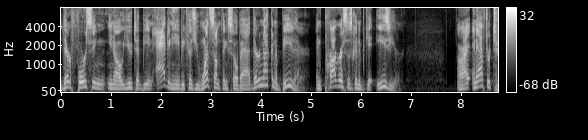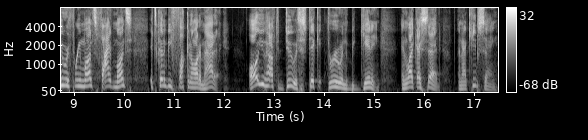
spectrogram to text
they're forcing you know you to be in agony because you want something so bad they're not going to be there. And progress is going to get easier. All right? And after two or three months five months it's going to be fucking automatic. All you have to do is stick it through in the beginning. And like i said and i keep saying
